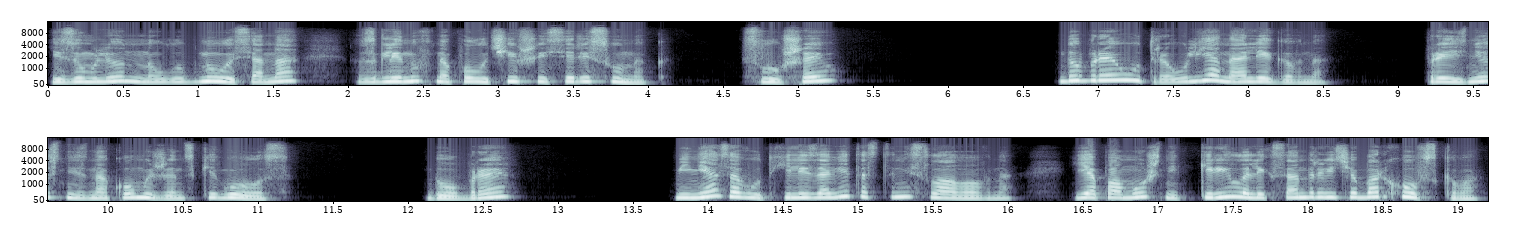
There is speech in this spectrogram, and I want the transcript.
Изумленно улыбнулась она, взглянув на получившийся рисунок. «Слушаю». «Доброе утро, Ульяна Олеговна!» Произнес незнакомый женский голос. «Доброе. Меня зовут Елизавета Станиславовна. Я помощник Кирилла Александровича Барховского».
